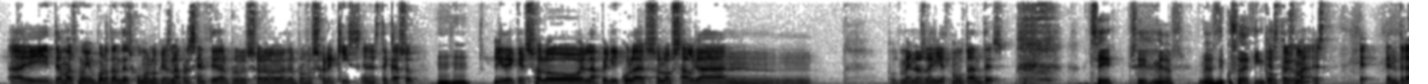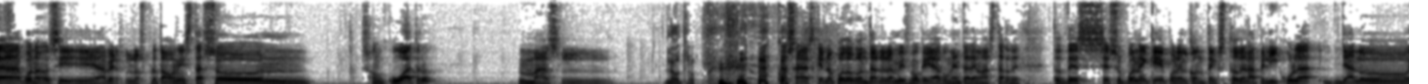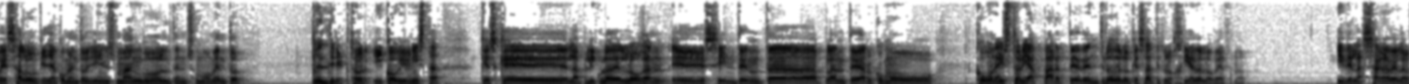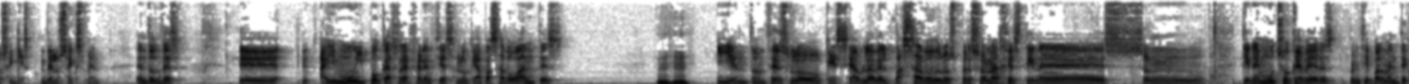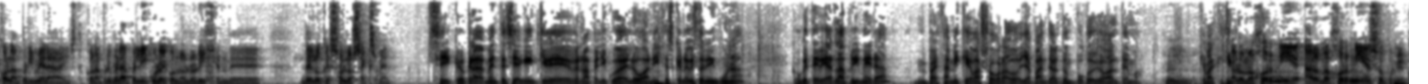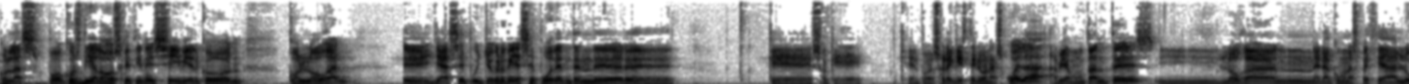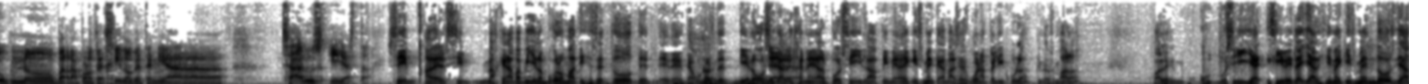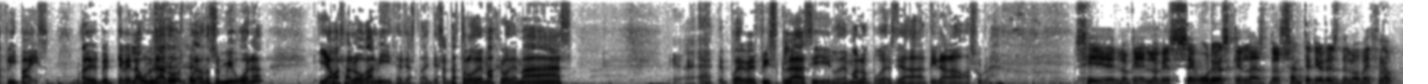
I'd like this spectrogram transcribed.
hay temas muy importantes como lo que es la presencia del profesor, del profesor X, en este caso, y de que solo en la película solo salgan pues, menos de 10 mutantes. Sí, sí, menos, menos incluso de 5. Esto es más- es- eh, entra, bueno, sí, a ver, los protagonistas son son cuatro más lo otro. Cosas que no puedo contar ahora mismo que ya comentaré más tarde. Entonces se supone que por el contexto de la película ya lo es algo que ya comentó James Mangold en su momento, el director y co-guionista, que es que la película de Logan eh, se intenta plantear como, como una historia aparte dentro de lo que es la trilogía de Lobezno y de la saga de los, X- de los X-Men. Entonces, eh, hay muy pocas referencias a lo que ha pasado antes y entonces lo que se habla del pasado de los personajes tiene son tiene mucho que ver principalmente con la primera con la primera película y con el origen de, de lo que son los X-Men. Sí, creo que realmente si alguien quiere ver la película de Logan y dices que no he visto ninguna, con que te veas la primera, me parece a mí que va sobrado ya para enterarte un poco de qué va el tema. Que va- que- A lo mejor ni a lo mejor ni eso, porque con los pocos diálogos que tiene Xavier con, con Logan, eh, ya se yo creo que ya se puede entender eh, que eso que que el profesor X tenía una escuela, había mutantes y Logan era como una especie de alumno barra protegido que tenía Charles y ya está. Sí, a ver, si más que nada para pillar un poco los matices de todo, de, de- de algunos de- diálogos y tal en general, pues sí, la primera de X-Men, que además es buena película, que no es mala, ¿vale? Pues si, ya, si veis la ya encima X-Men 2, ya flipáis, ¿vale? Te ves la 1 y la 2, pues la 2 es muy buena, y ya vas a Logan y dices, ya está, y te saltas todo lo demás, que lo demás... eh, Te puedes ver First Class y lo demás lo puedes ya tirar a la basura. Sí, eh, lo que, lo que es seguro es que las dos anteriores de Lobezno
